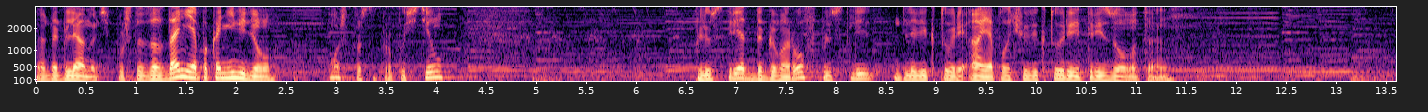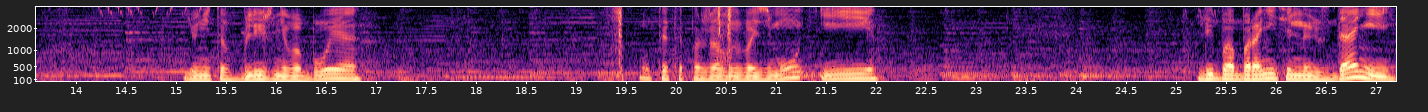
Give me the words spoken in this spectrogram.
Надо глянуть. Потому что за здание я пока не видел. Может просто пропустил. Плюс 3 от договоров, плюс 3 для Виктории. А, я плачу Виктории 3 золота. Юнитов ближнего боя. Вот это, пожалуй, возьму. И... Либо оборонительных зданий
